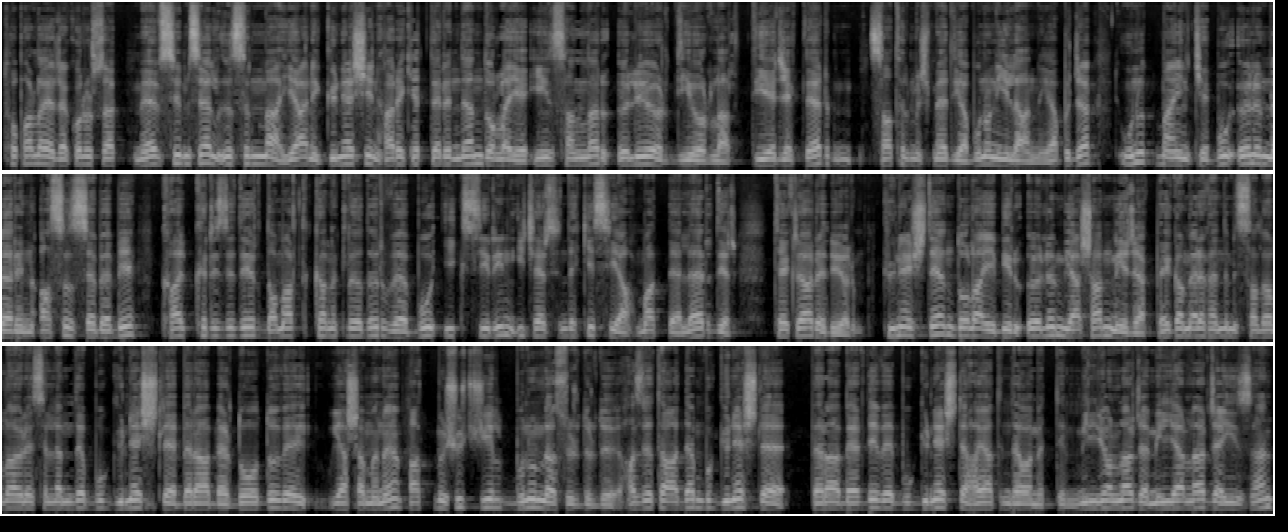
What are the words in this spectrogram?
Toparlayacak olursak mevsimsel ısınma yani güneşin hareketlerinden dolayı insanlar ölüyor diyorlar diyecekler. Satılmış medya bunun ilanını yapacak. Unutmayın ki bu ölümlerin asıl sebebi kalp krizidir, damar tıkanıklığıdır ve bu iksirin içerisindeki siyah maddelerdir. Tekrar ediyorum. Güneşten dolayı bir ölüm yaşanmayacak. Peygamber Efendimiz sallallahu aleyhi ve sellem de bu güneşle beraber doğdu ve yaşamını 63 yıl bununla sürdürdü. Hazreti Adem bu güneşle beraberdi ve bu güneşle hayatını devam etti. Milyonlarca, milyarlarca insan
